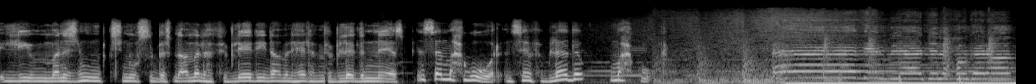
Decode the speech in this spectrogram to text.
اللي ما نجمتش نوصل باش نعملها في بلادي نعملها لهم في بلاد الناس. إنسان محقور إنسان في بلاده ومحقور. هذه بلاد الحقرة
